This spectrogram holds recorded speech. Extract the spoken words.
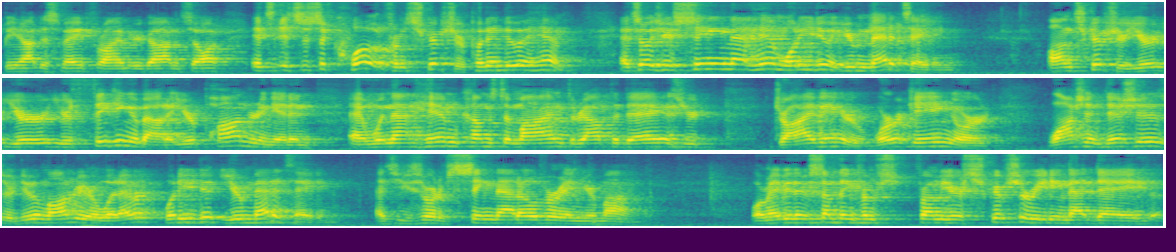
Be not dismayed, for I am your God, and so on. It's, it's just a quote from Scripture put into a hymn. And so as you're singing that hymn, what are you doing? You're meditating on Scripture. You're, you're, you're thinking about it. You're pondering it. And, and when that hymn comes to mind throughout the day as you're driving or working or washing dishes or doing laundry or whatever, what do you do? You're meditating as you sort of sing that over in your mind. Or maybe there's something from, from your scripture reading that day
